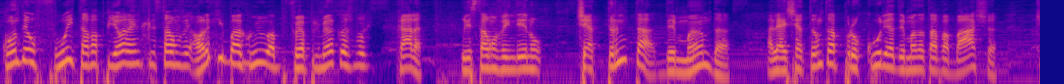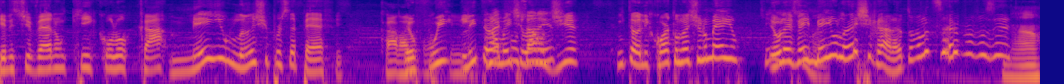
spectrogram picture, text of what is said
Quando eu fui, tava pior ainda que eles estavam vendendo. Olha que bagulho. Foi a primeira coisa que eu falei, Cara, eles estavam vendendo. Tinha tanta demanda. Aliás, tinha tanta procura e a demanda tava baixa. Que eles tiveram que colocar meio lanche por CPF. Caralho. Eu fui assim? literalmente lá funciona um isso? dia. Então, ele corta o lanche no meio. Que eu isso, levei mano? meio lanche, cara. Eu tô falando sério pra você. Não.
